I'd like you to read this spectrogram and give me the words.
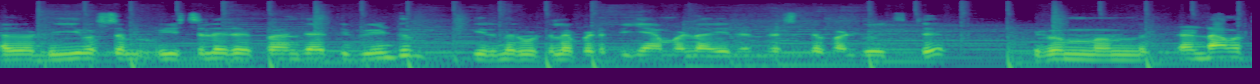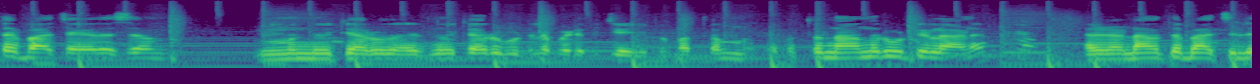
അതുകൊണ്ട് ഈ വർഷം ഈസ്റ്റളരി പഞ്ചായത്ത് വീണ്ടും ഇരുന്നൂറ് കുട്ടികളെ പഠിപ്പിക്കാനുള്ള രണ്ട് ലക്ഷത്തെ ഫണ്ട് വെച്ചിട്ട് ഇപ്പം രണ്ടാമത്തെ ബാച്ച് ഏകദേശം മുന്നൂറ്റി അറുപത് നൂറ്റി അറുപത് കുട്ടികളെ പഠിപ്പിച്ചു കഴിഞ്ഞു. ഇപ്പം മൊത്തം മൊത്തം നാനൂറ് കുട്ടികളാണ്. രണ്ടാമത്തെ ബാച്ചിൽ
